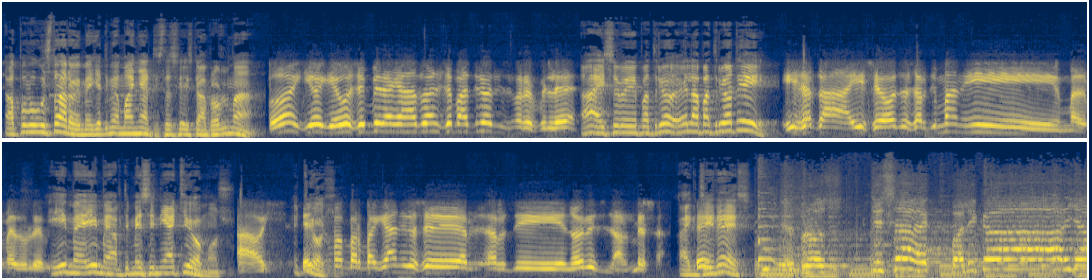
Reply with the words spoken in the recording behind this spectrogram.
Από γουστάρω είμαι, γιατί είμαι Μανιάτης. Θες έχεις κανένα πρόβλημα; Όχι, όχι, εγώ σε πήρα για να δω αν είσαι πατριώτης, ρε φιλέ. Α, είσαι πατριώτη. Έλα, πατριώτη. Είσαι, από τα... είσαι όντως από τη Μάνη ή μα με δουλεύεις; Είμαι, είμαι, από τη Μεσηνιακή όμως. Α, όχι. Ε, τι όχι. Ο Μπαρμπαγιάννης είσαι από την original μέσα. Αεξίδε. Εμπρός της ΑΕΚ παλικάρια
